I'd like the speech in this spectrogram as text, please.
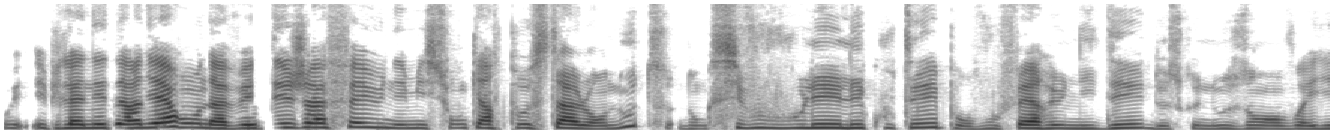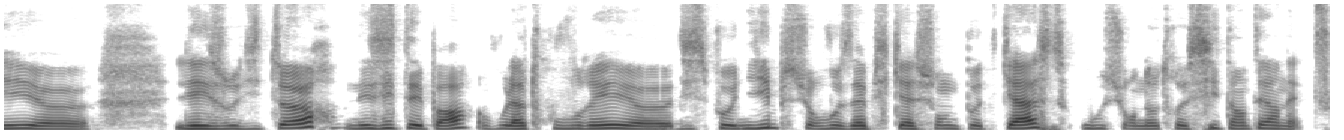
Oui, et puis l'année dernière, on avait déjà fait une émission carte postale en août. Donc, si vous voulez l'écouter pour vous faire une idée de ce que nous ont envoyé les auditeurs, n'hésitez pas. Vous la trouverez disponible sur vos applications de podcast ou sur notre site internet.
